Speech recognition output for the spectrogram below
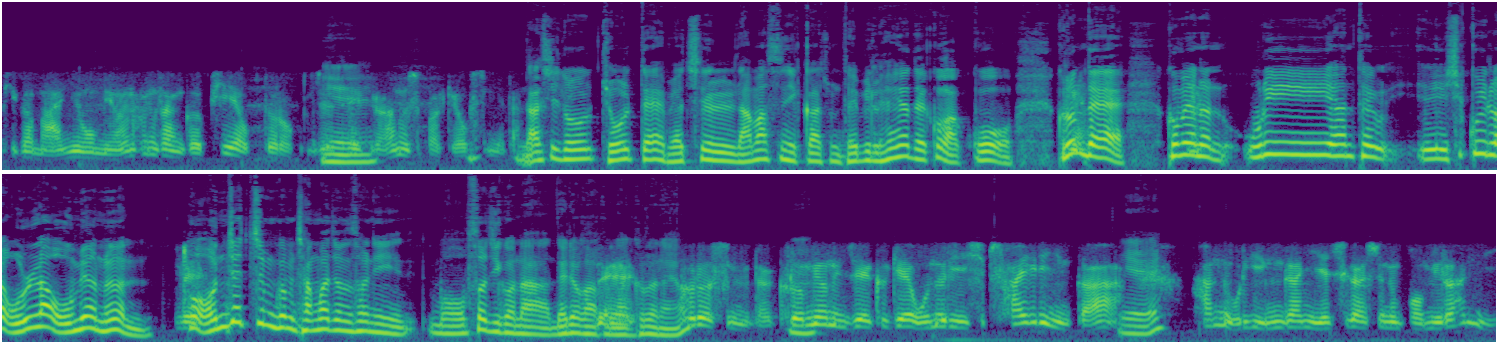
비가 많이 오면 항상 그 피해 없도록 이제 예. 대비를 하는 수밖에 없습니다. 날씨 도, 좋을 때 며칠 남았으니까 좀 대비를 해야 될 것 같고 그런데 네. 그러면은 네. 우리한테 19일 날 올라오면은 네. 그 언제쯤 그럼 장마 전선이 뭐 없어지거나 내려가거나 네. 그러나요? 그렇습니다. 그러면 음. 이제 그게 오늘이 14일이니까 예. 한 우리 인간이 예측할 수 있는 범위를 한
